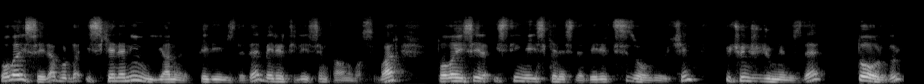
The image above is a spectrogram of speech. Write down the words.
Dolayısıyla burada iskelenin yanı dediğimizde de belirtili isim tanımlaması var. Dolayısıyla istinye iskelesi de belirtisiz olduğu için üçüncü cümlemizde doğrudur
